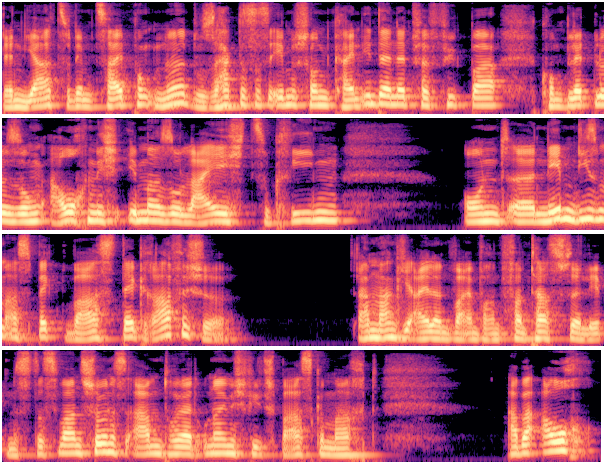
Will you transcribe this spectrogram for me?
Denn ja, zu dem Zeitpunkt, ne, du sagtest es eben schon, kein Internet verfügbar, Komplettlösung auch nicht immer so leicht zu kriegen. Und äh, neben diesem Aspekt war es der grafische. Ah, Monkey Island war einfach ein fantastisches Erlebnis. Das war ein schönes Abenteuer, hat unheimlich viel Spaß gemacht. Aber auch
